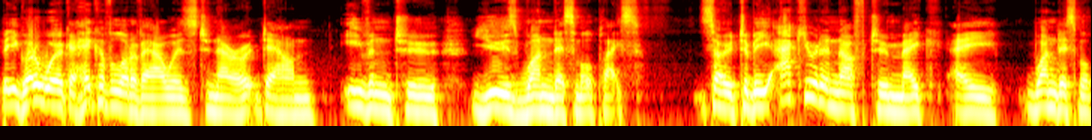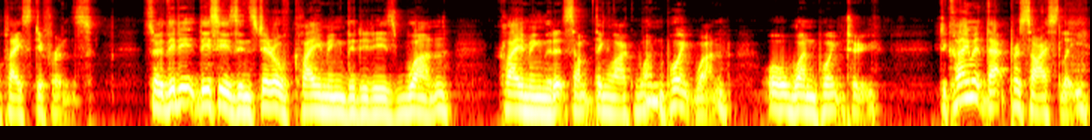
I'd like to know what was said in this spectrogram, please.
but you've got to work a heck of a lot of hours to narrow it down, even to use one decimal place. So to be accurate enough to make a one decimal place difference. So that this is instead of claiming that it is 1, claiming that it's something like 1.1 or 1.2. To claim it that precisely,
